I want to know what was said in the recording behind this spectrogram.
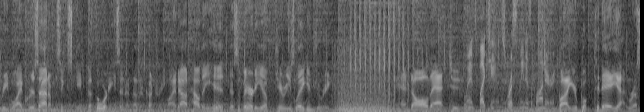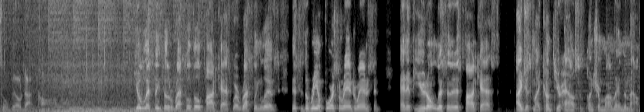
Read why Chris Adams escaped authorities in another country. Find out how they hid the severity of Kerry's leg injury. And all that too. Lance by chance, wrestling is a Von Erich. Buy your book today at Wrestleville.com. You're listening to the Wrestleville podcast where wrestling lives. This is the reinforcer, Andrew Anderson. And if you don't listen to this podcast, I just might come to your house and punch your mama in the mouth.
